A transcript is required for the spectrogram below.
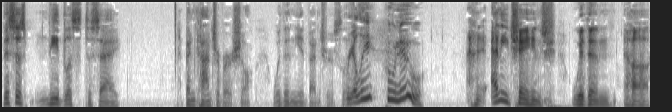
This is, needless to say, been controversial within the Adventurers League Really? Who knew? any change within uh,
